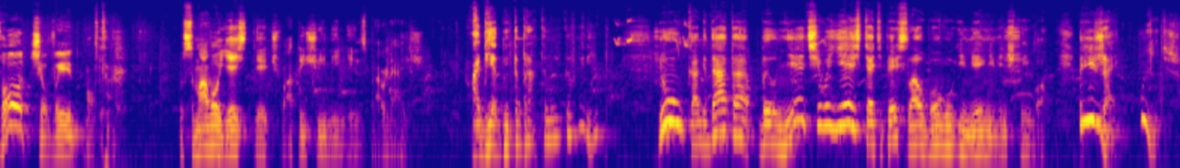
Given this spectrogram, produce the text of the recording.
Вот что выдумал-то. У самого есть нечего, а ты еще именин справляешь. А бедный-то брат ему и говорит. Ну, когда-то был нечего есть, а теперь, слава богу, имею не меньше твоего. Приезжай, увидишь.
